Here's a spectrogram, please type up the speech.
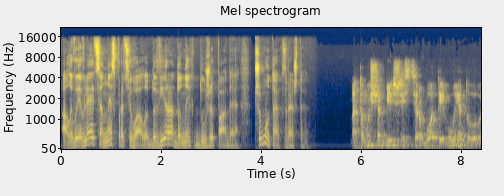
Але виявляється, не спрацювало. Довіра до них дуже падає. Чому так, зрештою? А тому, що більшість роботи уряду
